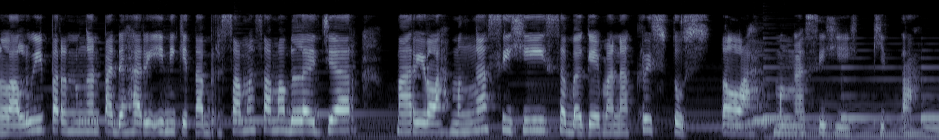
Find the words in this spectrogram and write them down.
Melalui perenungan pada hari ini, kita bersama-sama belajar. Marilah mengasihi sebagaimana Kristus telah mengasihi kita.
